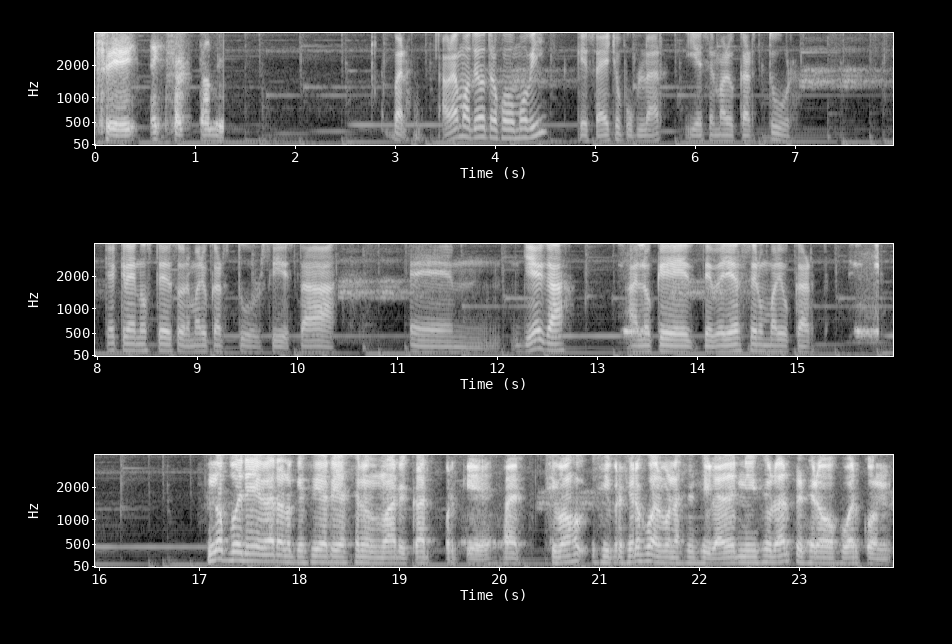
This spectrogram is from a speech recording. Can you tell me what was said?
Sí, exactamente. Bueno, hablamos de otro juego móvil que se ha hecho popular y es el Mario Kart Tour. ¿Qué creen ustedes sobre Mario Kart Tour? Si está. em, llega a lo que debería ser un Mario Kart. No podría llegar a lo que sí debería ser un Mario Kart porque, a ver, si, vamos, si prefiero jugar con la sensibilidad de mi celular, prefiero jugar con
